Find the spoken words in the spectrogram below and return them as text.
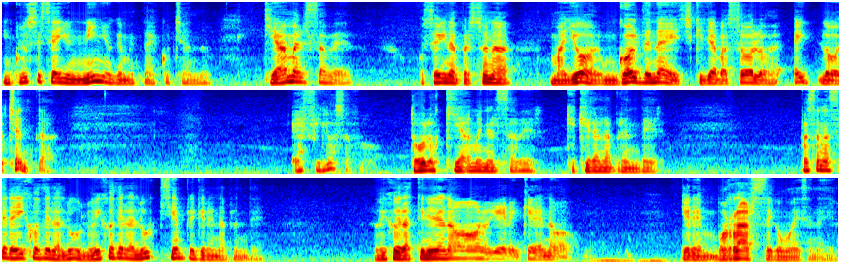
incluso si hay un niño que me está escuchando, que ama el saber, o si hay una persona mayor, un golden age que ya pasó los, los 80, es filósofo. Todos los que amen el saber, que quieran aprender, pasan a ser hijos de la luz. Los hijos de la luz siempre quieren aprender. Los hijos de las tinieblas no, no quieren, quieren, no. Quieren borrarse, como dicen ellos.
